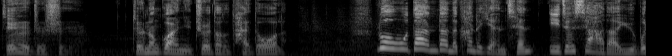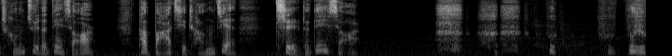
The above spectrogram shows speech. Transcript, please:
今日之事。只能怪你知道的太多了。落雾淡淡的看着眼前已经吓得语不成句的店小二，他拔起长剑，指着店小二：“不，不，不，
